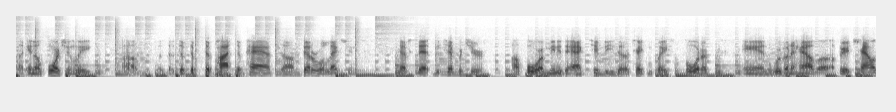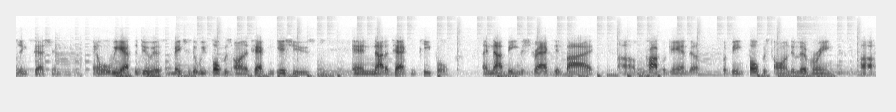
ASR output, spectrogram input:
uh, and unfortunately, uh, the, the, the, the, the past uh, federal elections have set the temperature uh, for many of the activities that are taking place in Florida. And we're going to have a, a, very challenging session. And what we have to do is make sure that we focus on attacking issues and not attacking people and not being distracted by um, propaganda, but being focused on delivering uh,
